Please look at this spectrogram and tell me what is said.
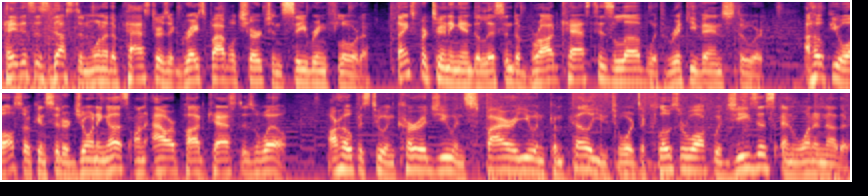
Hey, this is Dustin, one of the pastors at Grace Bible Church in Sebring, Florida. Thanks for tuning in to listen to Broadcast His Love with Ricky Van Stewart. I hope you will also consider joining us on our podcast as well. Our hope is to encourage you, inspire you, and compel you towards a closer walk with Jesus and one another.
